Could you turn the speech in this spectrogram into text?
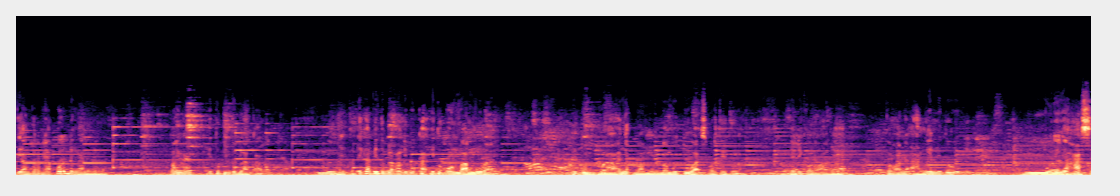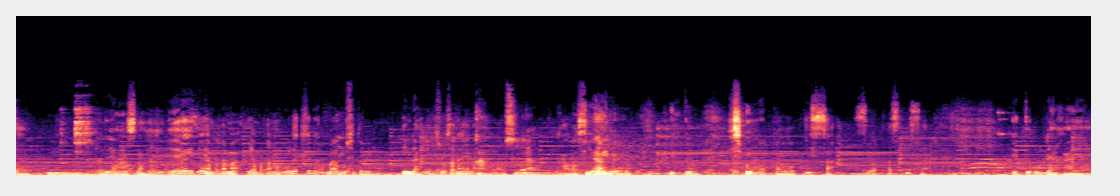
di antara dapur dengan toilet itu pintu belakang Hmm. ketika pintu belakang dibuka itu pohon bambu Ray. itu banyak bambu bambu tua seperti itulah jadi kalau ada kalau ada angin itu Hmm. bunyinya khas ya Hmm. bunyinya khas lah ya itu yang pertama yang pertama gue lihat sebenarnya bagus itu rumah indah ya suasananya enak Kalau siang. kalau siang itu cuma kalau isa selepas isa itu udah kayak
